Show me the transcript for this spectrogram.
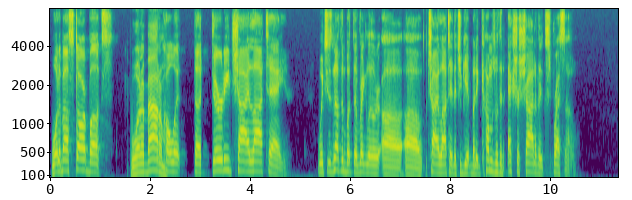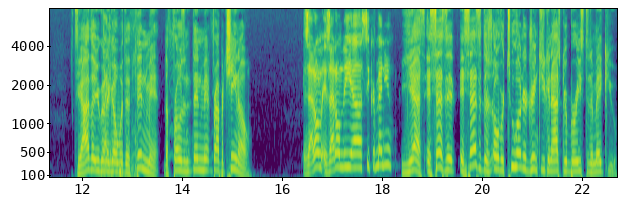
What about Starbucks? What about them? Call it the dirty chai latte, which is nothing but the regular uh, uh, chai latte that you get, but it comes with an extra shot of espresso. See, I thought you were going to go with the thin mint, the frozen thin mint frappuccino. Is that on? Is that on the uh, secret menu? Yes, it says it. It says that there's over 200 drinks you can ask your barista to make you.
